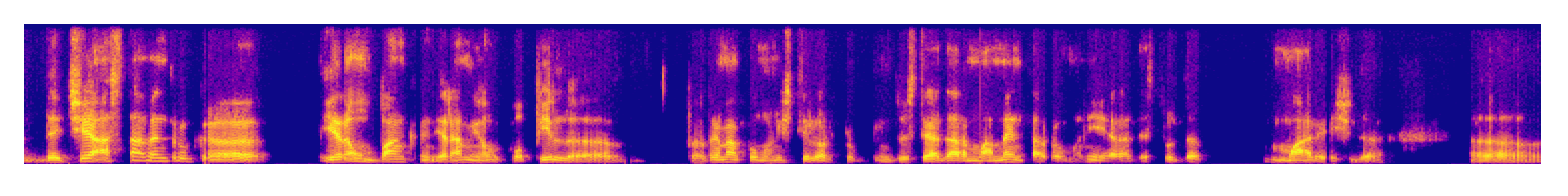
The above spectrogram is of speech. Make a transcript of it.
de ce asta? Pentru că era un banc când eram eu copil, uh, pe vremea comuniștilor, industria de armament a României era destul de mare și de uh,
